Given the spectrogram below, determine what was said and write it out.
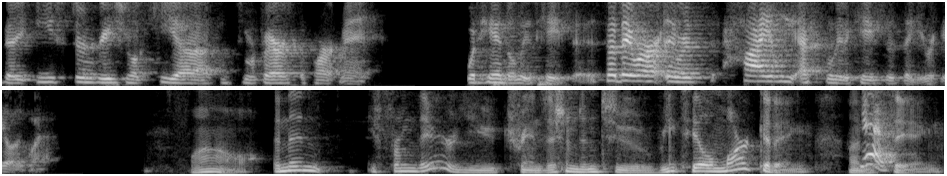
the Eastern Regional Kia Consumer Affairs Department would handle these cases. So they were there was highly escalated cases that you were dealing with. Wow. And then from there you transitioned into retail marketing, I'm yes. seeing.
